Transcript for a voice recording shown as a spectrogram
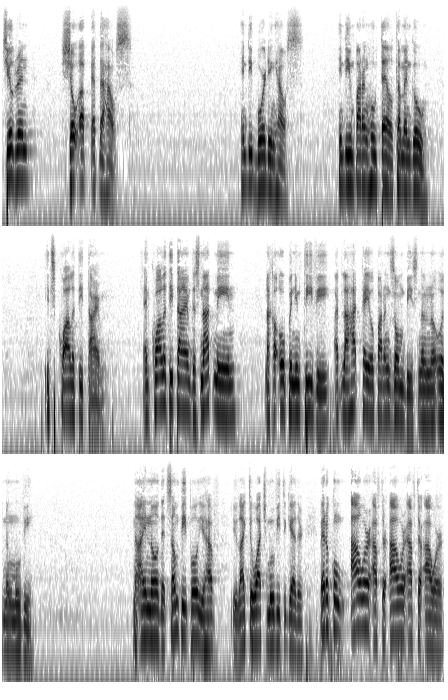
Children, show up at the house. Hindi boarding house. Hindi yung parang hotel, come and go. It's quality time. And quality time does not mean naka-open yung TV at lahat kayo parang zombies na nanonood ng movie. Now I know that some people you have you like to watch movie together. Pero kung hour after hour after hour,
